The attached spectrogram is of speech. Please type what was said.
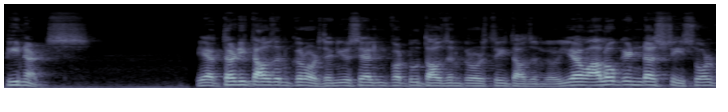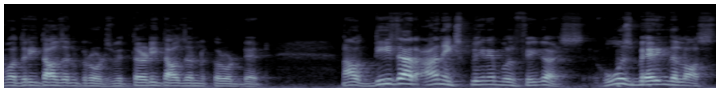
peanuts. You have 30,000 crores and you're selling for 2,000 crores, 3,000 crores. You have Alok Industry sold for 3,000 crores with 30,000 crore debt. Now, these are unexplainable figures. Who is bearing the loss?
